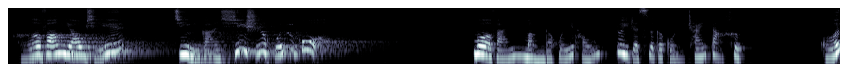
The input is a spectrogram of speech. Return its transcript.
何方妖邪，竟敢吸食魂魄！莫凡猛地回头，对着四个鬼差大喝：“滚！”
